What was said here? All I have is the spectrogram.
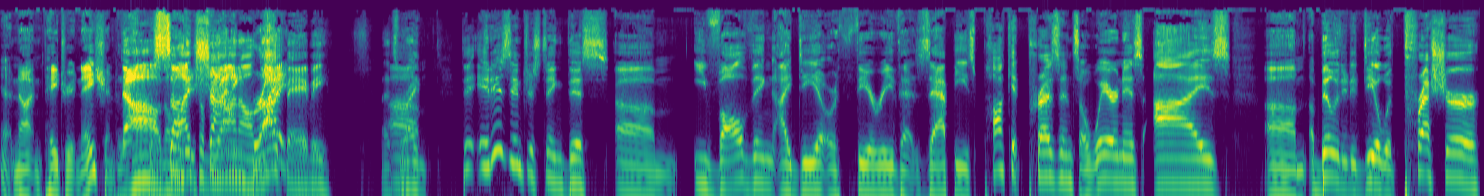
Yeah, not in Patriot Nation. No, the, sun lights will be on all bright. night, baby. That's Um, right. th- It is interesting this um, evolving idea or theory that Zappe's pocket presence, awareness, eyes, um, ability to deal with pressure,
